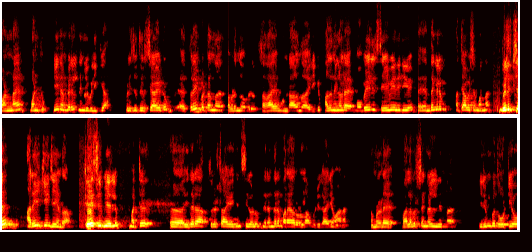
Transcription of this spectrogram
one nine one two ഈ നമ്പറിൽ നിങ്ങൾ വിളിക്കുക. വിളിച്ച് തീർച്ചയായിട്ടും എത്രയും പെട്ടെന്ന് അവിടുന്ന് ഒരു സഹായം ഉണ്ടാകുന്നതായിരിക്കും. അത് നിങ്ങളുടെ മൊബൈലിൽ സേവ് ചെയ്തിരിക്കുകയും എന്തെങ്കിലും അത്യാവശ്യം വന്നാൽ വിളിച്ച് അറിയിക്കുകയും ചെയ്യേണ്ടതാണ്. കെ സി ബി എല്ലും മറ്റ് ഇതര സുരക്ഷാ ഏജൻസികളും നിരന്തരം പറയാറുള്ള ഒരു കാര്യമാണ്. നമ്മളുടെ ഫലവൃക്ഷങ്ങളിൽ നിന്ന് ഇരുമ്പ് തോട്ടിയോ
